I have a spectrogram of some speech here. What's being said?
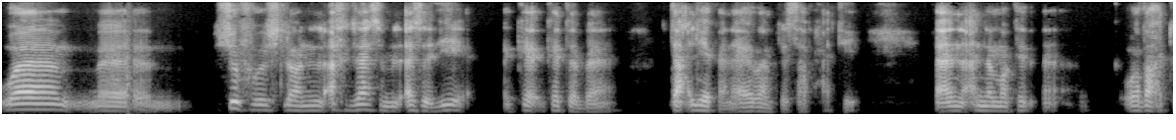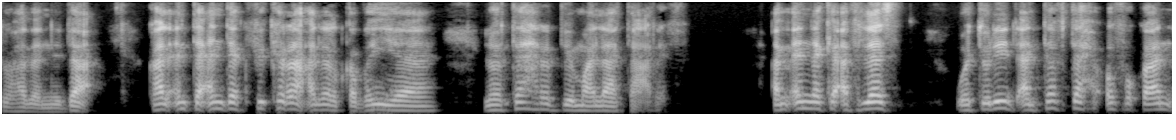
وشوفوا شلون الأخ جاسم الأسدي كتب تعليقا أيضا في صفحتي. عندما وضعت هذا النداء. قال أنت عندك فكرة على القضية؟ لو تهرب بما لا تعرف. أم أنك أفلست وتريد أن تفتح أفقا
